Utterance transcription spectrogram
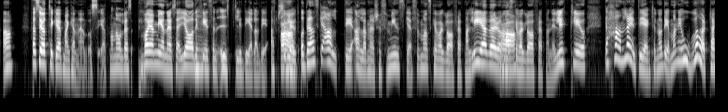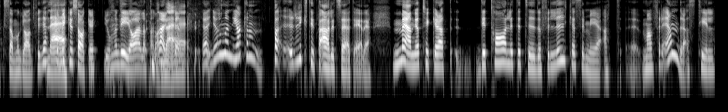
Ja. Fast jag tycker att man kan ändå se att man åldras. Vad jag menar är så här, ja det finns en ytlig del av det, absolut. Mm. Ja. Och den ska alltid alla människor förminska, för man ska vara glad för att man lever och Ja. man ska vara glad för att man är lycklig. Och det handlar inte egentligen om det, man är oerhört tacksam och glad för jättemycket saker. Jo men det är jag i alla fall, verkligen. nej. Ja, jo, men jag kan på, riktigt på ärligt säga att jag är det. Men jag tycker att det tar lite tid att förlika sig med att eh, man förändras till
